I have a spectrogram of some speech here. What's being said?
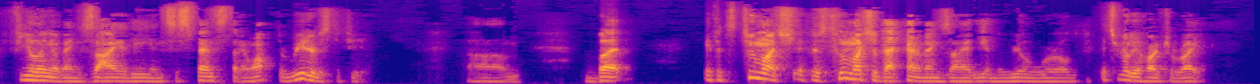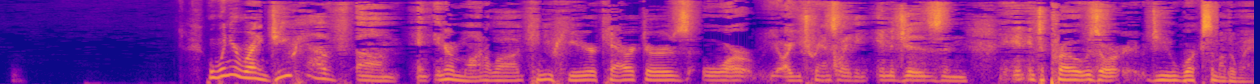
feeling of anxiety and suspense that I want the readers to feel. Um, but if it's too much, if there's too much of that kind of anxiety in the real world, it's really hard to write. When you're writing, do you have um, an inner monologue? Can you hear characters, or are you translating images and in, into prose, or do you work some other way?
